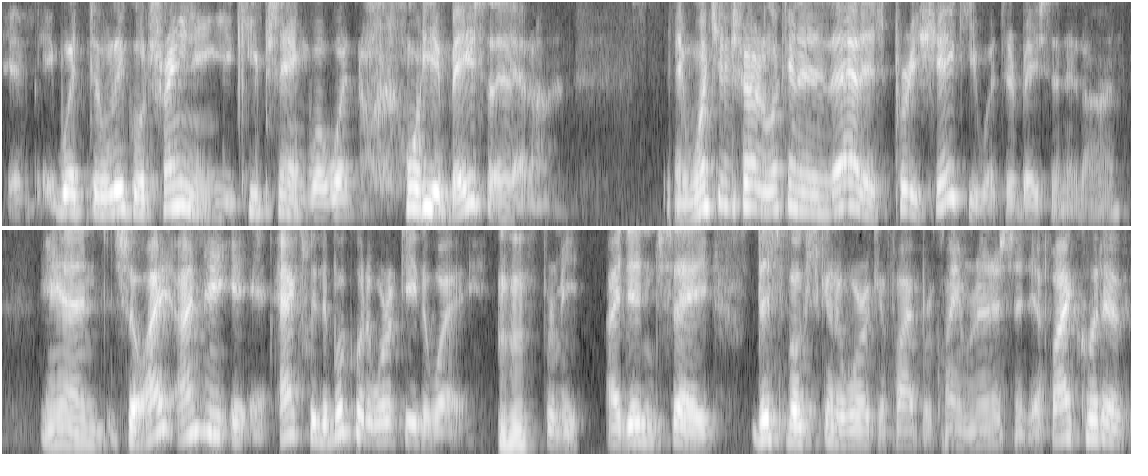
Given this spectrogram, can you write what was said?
it- with the legal training, you keep saying, "Well, what what do you base that on?" And once you start looking into that, it's pretty shaky what they're basing it on. And so I, I mean, it, actually, the book would have worked either way Mhm. for me. I didn't say this book's going to work if I proclaim her innocent. If I could have,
